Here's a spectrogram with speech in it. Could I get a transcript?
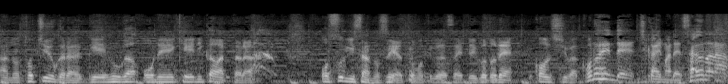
あの、途中から芸風がお姉系に変わったら、おすぎさんのせいやと思ってくださいということで、今週はこの辺で次回まで。さようなら。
